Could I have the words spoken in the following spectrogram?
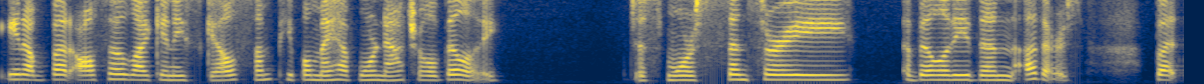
you know, but also like any skill, some people may have more natural ability, just more sensory ability than others, but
